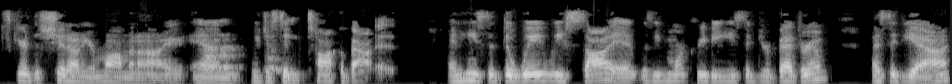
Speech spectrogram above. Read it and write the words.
scared the shit out of your mom and I, and we just didn't talk about it. And he said the way we saw it was even more creepy. He said, your bedroom? I said, yeah.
